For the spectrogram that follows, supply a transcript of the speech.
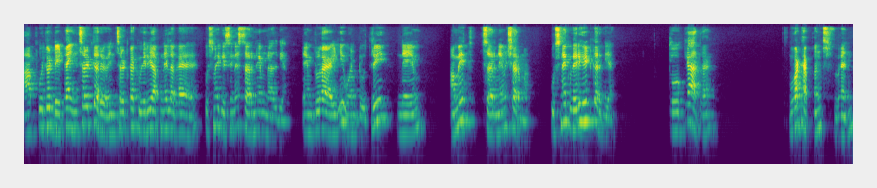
आपको जो डेटा इंसर्ट कर रहे हो इंसर्ट का क्वेरी आपने लगाया है, उसमें किसी ने सरनेम डाल दिया। Employee ID one two three name Amit surname Sharma. उसने क्वेरी हिट कर दिया। तो क्या आता है? What happens when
